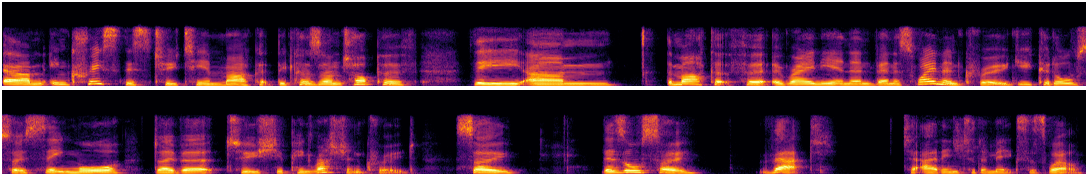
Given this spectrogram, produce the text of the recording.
um, increase this two-tier market because on top of the um, the market for Iranian and Venezuelan crude, you could also see more divert to shipping Russian crude. So there's also that to add into the mix as well.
